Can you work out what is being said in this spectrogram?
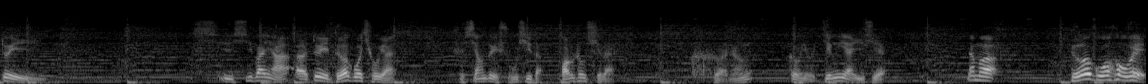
对西西班牙呃对德国球员是相对熟悉的，防守起来可能更有经验一些。那么德国后卫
